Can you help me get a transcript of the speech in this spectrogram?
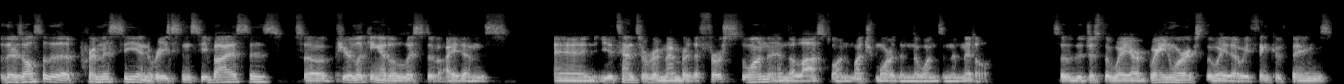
There's also the primacy and recency biases. So if you're looking at a list of items and you tend to remember the first one and the last one much more than the ones in the middle. So the, just the way our brain works, the way that we think of things.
